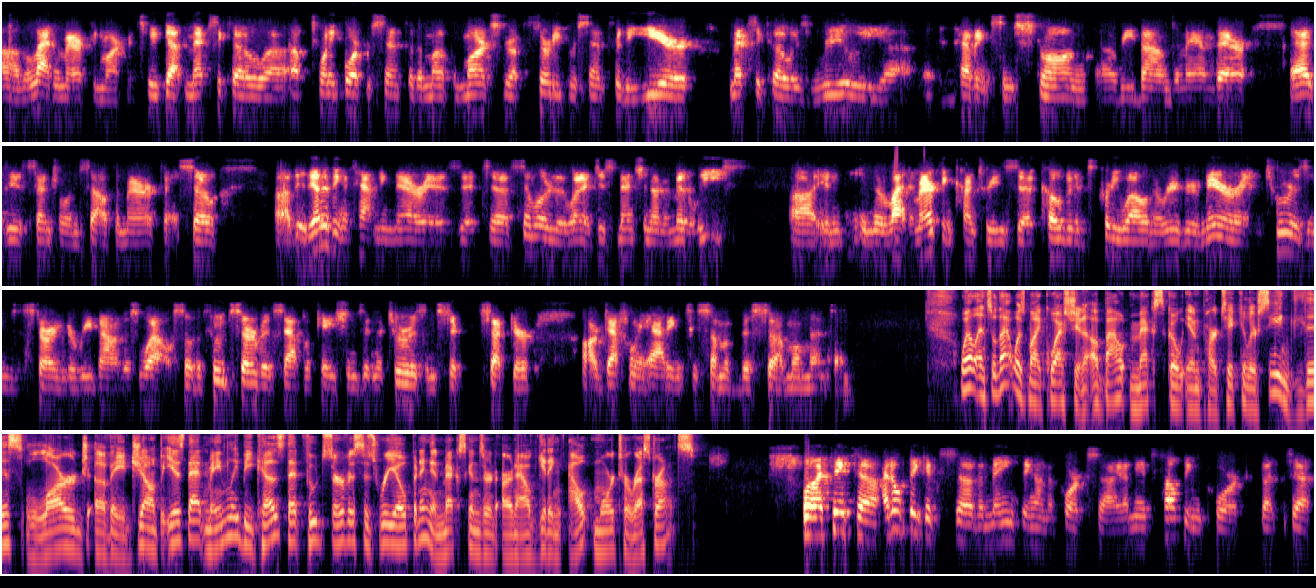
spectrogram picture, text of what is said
uh, the Latin American markets. We've got Mexico uh, up 24% for the month of March. They're up 30% for the year. Mexico is really uh, having some strong uh, rebound demand there, as is Central and South America. So uh, the, the other thing that's happening there is that similar to what I just mentioned on the Middle East, in, the Latin American countries, COVID is pretty well in the rearview mirror, and tourism is starting to rebound as well. So the food service applications in the tourism se- sector are definitely adding to some of this momentum. Well, and so that was my question about Mexico in particular, seeing this large of a jump. Is that mainly because that food service is reopening and Mexicans are, are now getting out more to restaurants? Well, I think uh, I don't think it's uh, the main thing on the pork side. I mean, it's helping pork, but uh,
